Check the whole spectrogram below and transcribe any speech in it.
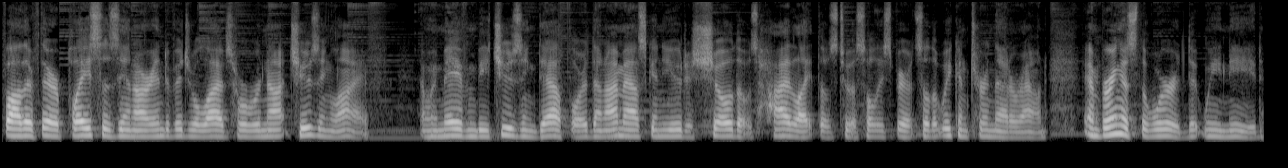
Father, if there are places in our individual lives where we're not choosing life, and we may even be choosing death, Lord, then I'm asking you to show those, highlight those to us, Holy Spirit, so that we can turn that around and bring us the word that we need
